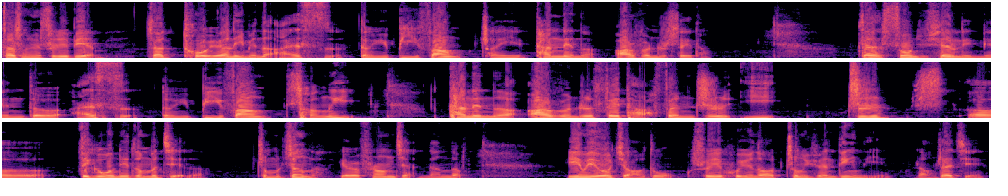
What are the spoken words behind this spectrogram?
再重新说一遍，在椭圆里面的 S 等于 b 方乘以 tan 的二分之西塔。在双曲线里面的 S 等于 b 方乘以 tan 的二分之西塔分之一之呃这个问题怎么解的？怎么证的？也是非常简单的，因为有角度，所以会用到正弦定理，然后再解，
